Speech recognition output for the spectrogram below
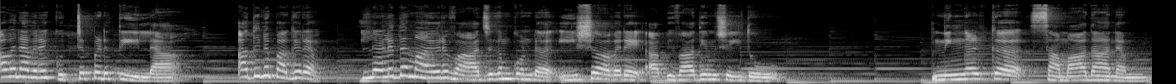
അവൻ അവരെ കുറ്റപ്പെടുത്തിയില്ല. അതിനു പകരം ലളിതമായൊരു വാചകം കൊണ്ട് ഈശോ അവരെ അഭിവാദ്യം ചെയ്തു. നിങ്ങൾക്ക് സമാധാനം.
